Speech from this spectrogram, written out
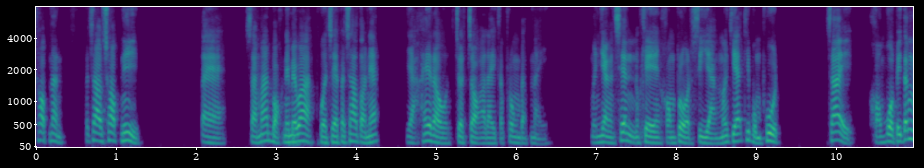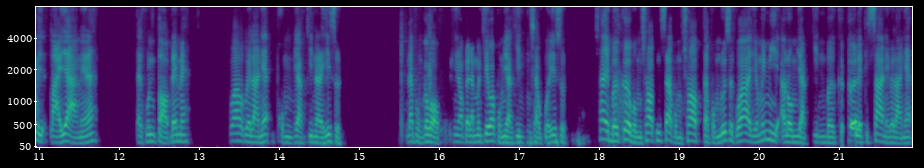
ชอบนั่น พระเจ้าชอบนี่ แต่สามารถบอกได้ไหมว่าหัวใจพระเจ้าตอนเนี้ยอยากให้เราจดจ่ออะไรกับพระองค์แบบไหน เหมือนอย่างเช่นโอเค ของโปรดสี่อย่างเมื่อกี้ที่ผมพูด ใช่ของโปรดไปตั้งหลายอย่างเนี่ยนะแต่คุณตอบได้ไหมว่าเวลาเนี้ยผมอยากกินอะไรที่สุด แล้วผมก็บอกพี่น้องไปแล้วเมื่อกี้ว่าผมอยากกินชากล้วยที่สุดใช่เบอร์เกอร์ผมชอบพิซซ่าผมชอบแต่ผมรู้สึกว่ายังไม่มีอารมณ์อยากกินเบอร์เกอร์เลยพิซซ่าในเวลาเนี้ย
